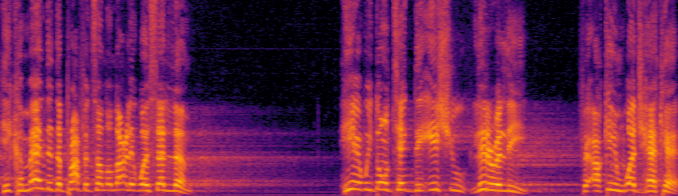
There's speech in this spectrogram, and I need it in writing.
he commanded the Prophet ﷺ here we don't take the issue literally فأقيم وجهك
